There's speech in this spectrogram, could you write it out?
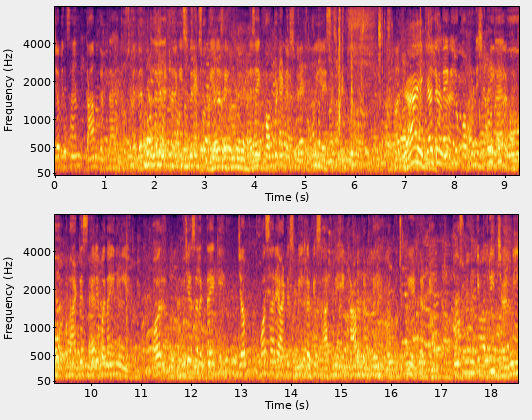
जब इंसान काम करता है तो उसके अंदर अलग अलग तरह की स्पिरिट्स होती है जैसे जैसे एक कॉम्पिटेटिव स्पिरिट हो गई है ऐसी स्पिरिट क्या है? क्या चल रहा है कि जो कॉम्पिटिशन होता है वो आर्टिस्ट के लिए बना ही नहीं है। और मुझे ऐसा लगता है कि जब बहुत सारे आर्टिस्ट मिल करके साथ में एक काम करते हैं और कुछ क्रिएट करते हैं तो उसमें उनकी पूरी जर्नी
